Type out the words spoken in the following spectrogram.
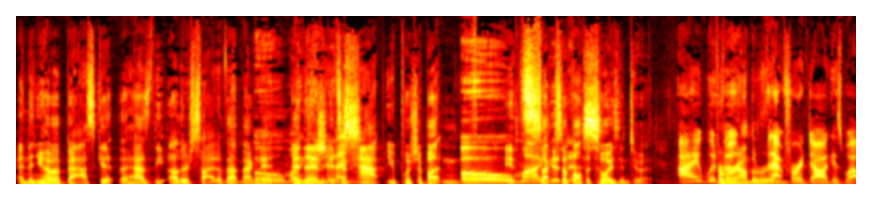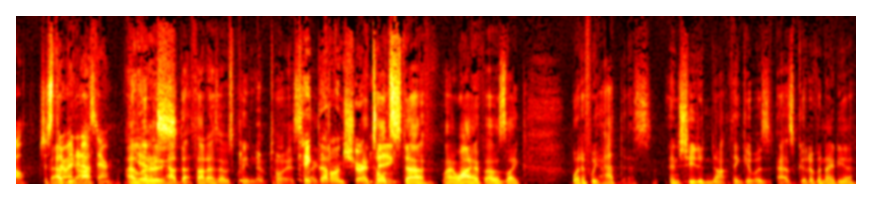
And then you have a basket that has the other side of that magnet, Oh, my and then goodness. it's an app. You push a button. Oh, it my sucks up all the toys into it. I would From vote around the room. that for a dog as well. Just That'd throwing it awesome. out there. I literally had that thought as I was cleaning up toys. Take that on Shark I told Tank. Steph, my wife, I was like, "What if we had this?" And she did not think it was as good of an idea,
